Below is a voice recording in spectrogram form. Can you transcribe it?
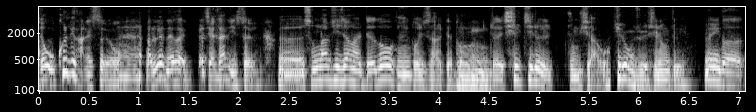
저 우클릭 안 했어요. 원래 내가 제자리 있어요. 어, 성남시장 할 때도 경기도지사 할 때도 음. 저 실질을 중시하고 실용주의. 실용주의. 그러니까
